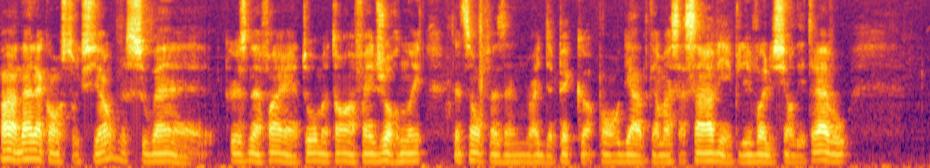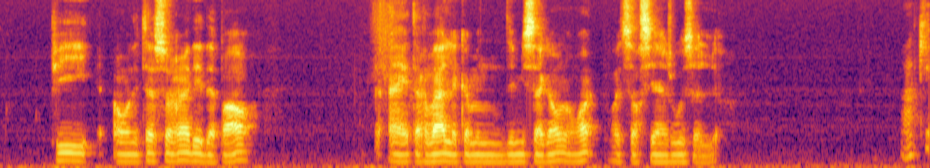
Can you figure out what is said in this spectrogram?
pendant la construction. Souvent, euh, Chris venait faire un tour, mettons, en fin de journée. Peut-être ça, on faisait une ride de pick-up. On regarde comment ça s'en vient, puis l'évolution des travaux. Puis, on était sur un des départs. À intervalle, comme une demi-seconde. Ouais, on va être sorcier à jouer celle-là. OK.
